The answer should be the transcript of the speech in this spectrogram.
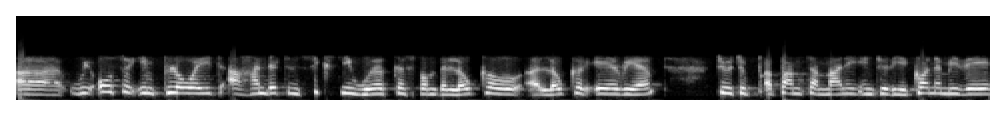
Uh, we also employed 160 workers from the local uh, local area to to pump some money into the economy there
